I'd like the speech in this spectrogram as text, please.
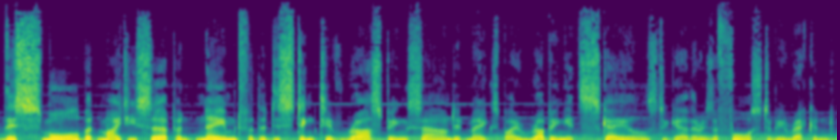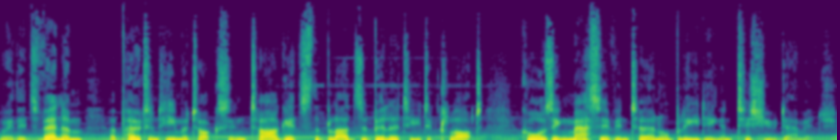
This small but mighty serpent, named for the distinctive rasping sound it makes by rubbing its scales together, is a force to be reckoned with. Its venom, a potent hemotoxin, targets the blood's ability to clot, causing massive internal bleeding and tissue damage.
